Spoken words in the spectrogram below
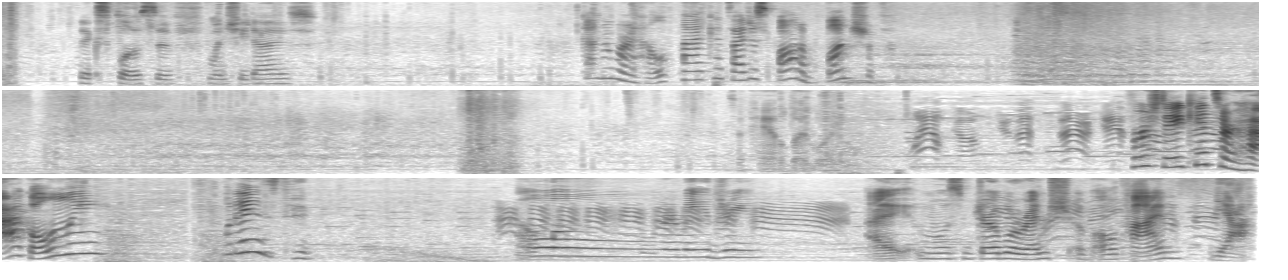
an explosive when she dies. Got no more health packets? I just bought a bunch of It's okay, I'll buy more. First aid kits are hack only? I most durable wrench of all time? Yeah.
